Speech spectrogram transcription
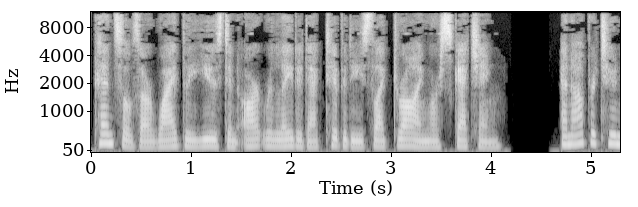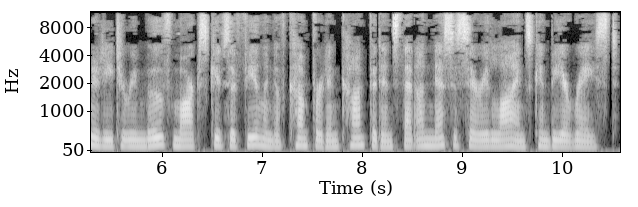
Pencils are widely used in art related activities like drawing or sketching. An opportunity to remove marks gives a feeling of comfort and confidence that unnecessary lines can be erased.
